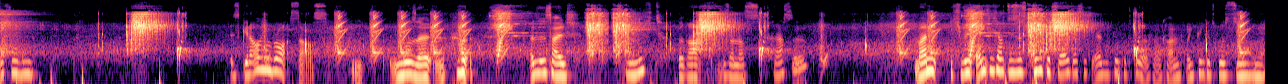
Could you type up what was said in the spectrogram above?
nicht so gut. Ist genau wie in Brawl Stars. Nur selten. also ist halt nicht besonders krasse. Mann, ich will endlich auf dieses pinke Feld, dass ich eher die pinke Truhe öffnen kann. Weil die pinke Truhe ist ziemlich gut.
